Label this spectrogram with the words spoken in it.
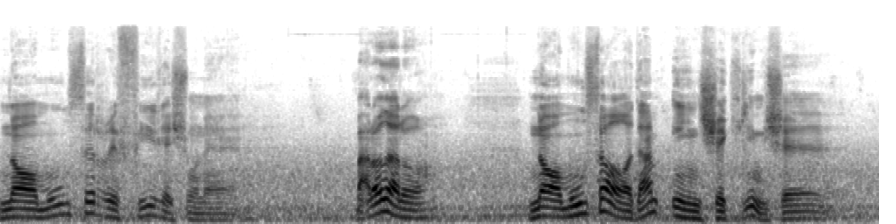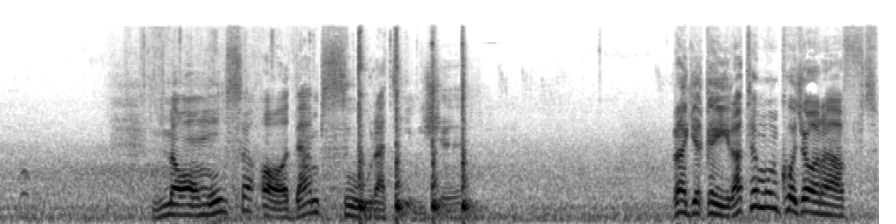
ناموس رفیقشونه. برادر ناموس آدم این شکلی میشه؟ ناموس آدم صورتی میشه؟ رگ غیرتمون کجا رفت؟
